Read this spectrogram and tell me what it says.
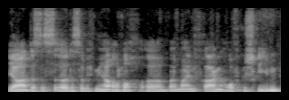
Ja, das ist, äh, das habe ich mir ja auch noch äh, bei meinen Fragen aufgeschrieben.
